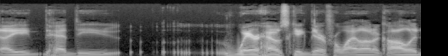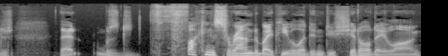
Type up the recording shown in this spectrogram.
I had the warehouse gig there for a while out of college that was fucking surrounded by people that didn't do shit all day long.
